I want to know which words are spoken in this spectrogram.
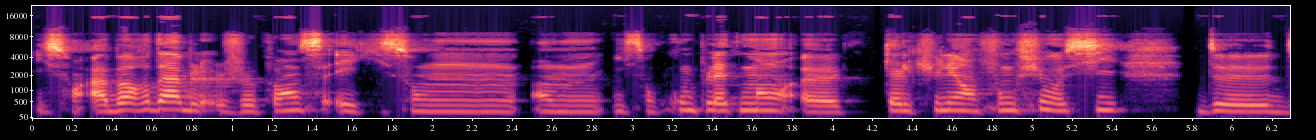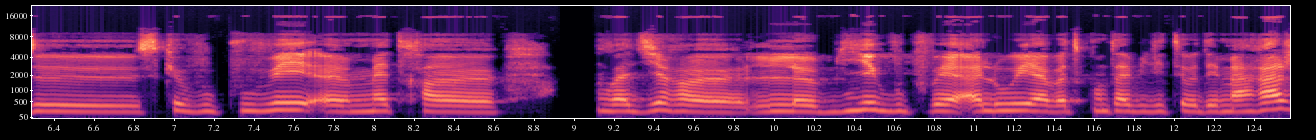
ils sont abordables, je pense, et qui sont ils sont complètement euh, calculés en fonction aussi de, de ce que vous pouvez euh, mettre euh, on va dire le billet que vous pouvez allouer à votre comptabilité au démarrage,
